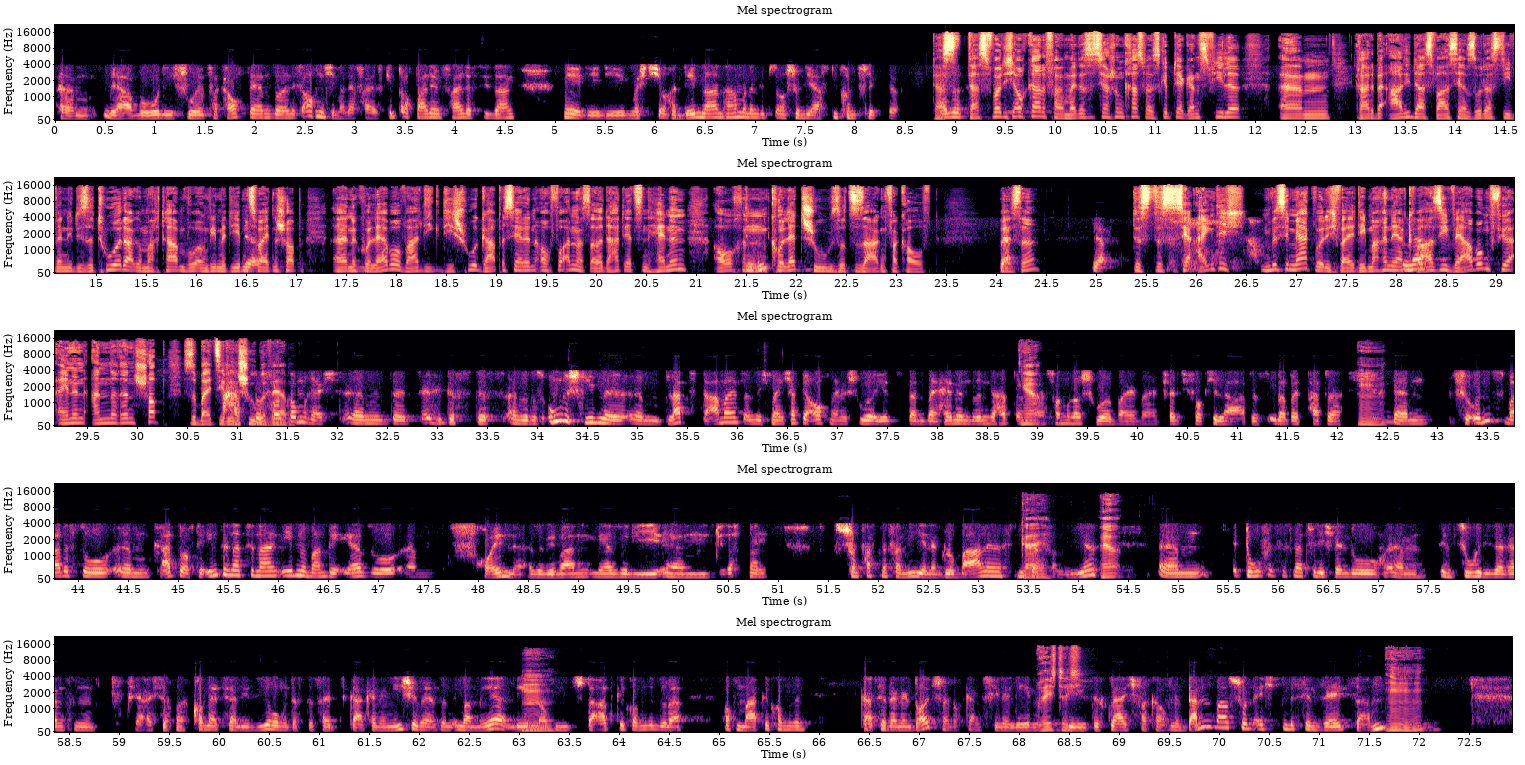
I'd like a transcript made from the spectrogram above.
ähm, ja, wo die Schuhe verkauft werden sollen, ist auch nicht immer der Fall. Es gibt auch mal den Fall, dass sie sagen, nee, die, die möchte ich auch in dem Laden haben und dann gibt es auch schon die ersten Konflikte. Das, also, das wollte ich auch gerade fragen, weil das ist ja schon krass, weil es gibt ja ganz viele, ähm, gerade bei Adidas war es ja so, dass die, wenn die diese Tour da gemacht haben, wo irgendwie mit jedem ja. zweiten Shop äh, eine Collabo war, die, die Schuhe gab es ja dann auch woanders. Also da hat jetzt ein Hennen auch einen mhm. Colette-Schuh sozusagen verkauft. Ja. Weißt du? Ja. Das, das ist ja eigentlich ein bisschen merkwürdig, weil die machen ja quasi ja. Werbung für einen anderen Shop, sobald sie Hast den Schuh du bewerben. vollkommen recht. Ähm, das, das, das, also das ungeschriebene ähm, Blatt damals, also ich meine, ich habe ja auch meine Schuhe jetzt dann bei Hennen drin gehabt, ja. bei Sonra Schuhe, bei, bei 24 Kilates oder bei Putter. Mhm. Ähm, für uns war das so, ähm, gerade so auf der internationalen Ebene waren wir eher so ähm, Freunde. Also wir waren mehr so die, ähm, wie sagt man, schon fast eine Familie, eine globale Sneaker-Familie. Ja. Ähm, doof ist es natürlich, wenn du ähm, im Zuge dieser ganzen, ja, ich sag mal, Kommerzialisierung, dass das halt gar keine Nische mehr ist und immer mehr Läden mhm. auf den Start gekommen sind oder auf den Markt gekommen sind, gab es ja dann in Deutschland auch ganz viele Läden, Richtig. die das gleich verkaufen. Und dann war es schon echt ein bisschen seltsam. Mhm.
